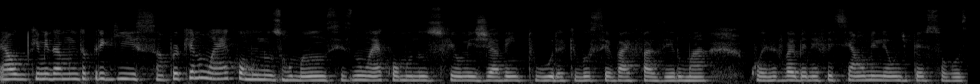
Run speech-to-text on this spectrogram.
é algo que me dá muita preguiça, porque não é como nos romances, não é como nos filmes de aventura que você vai fazer uma coisa que vai beneficiar um milhão de pessoas.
